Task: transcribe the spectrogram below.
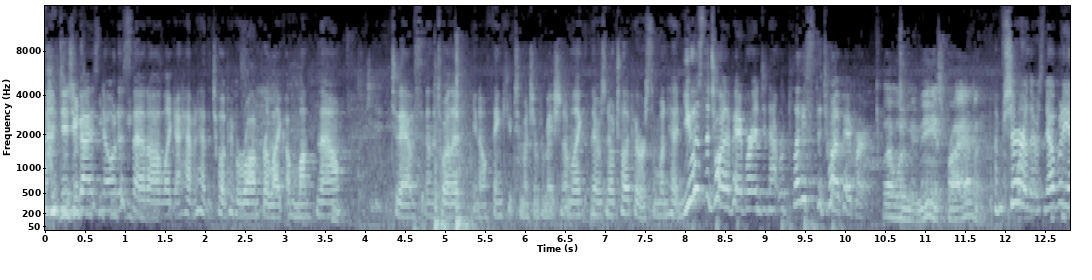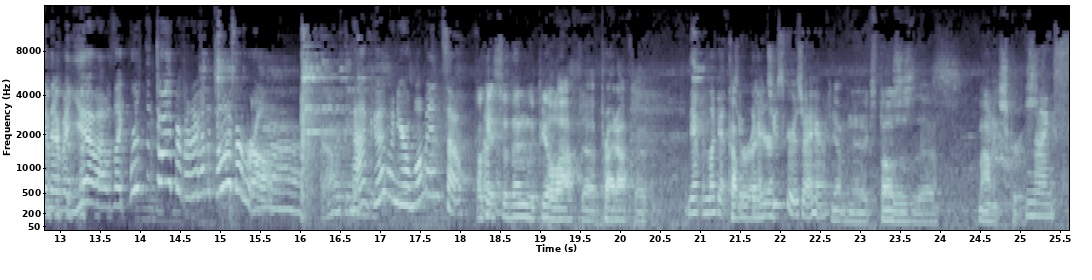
Did you guys notice that, uh, like, I haven't had the toilet paper roll on for like a month now? Today I was sitting in the toilet, you know, thank you, too much information. I'm like, there was no toilet paper. Someone had used the toilet paper and did not replace the toilet paper. Well, that wouldn't be me. It's probably Evan. I'm sure there was nobody in there but you. I was like, where's the toilet paper? I have a toilet paper roll. Ah, not good when you're a woman, so. Okay, so then we peel off the, pry off the, Yep, and look at Cover two, right here? two screws right here. yep, and it exposes the mounting screws. Nice.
